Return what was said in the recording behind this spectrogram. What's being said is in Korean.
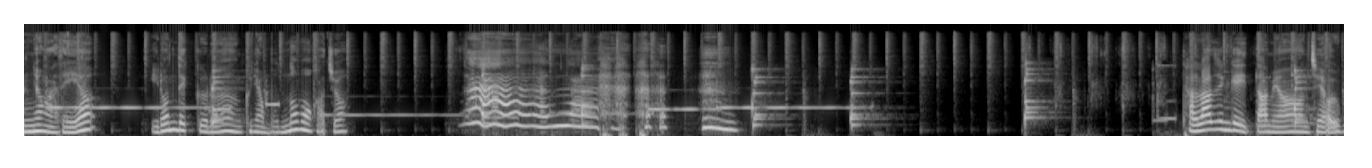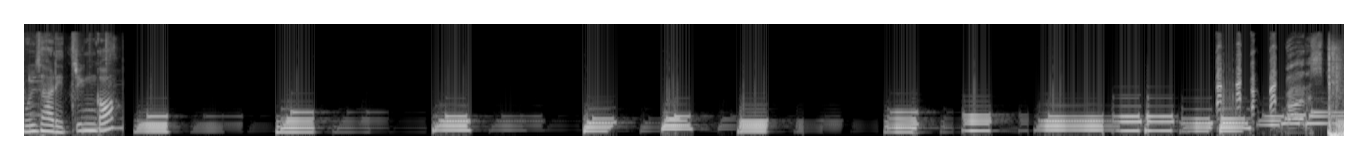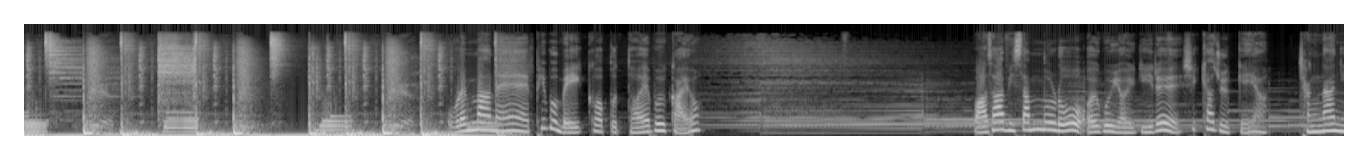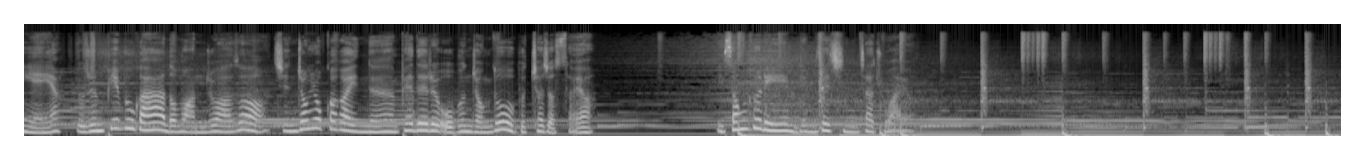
안녕하세요. 이런 댓글은 그냥 못 넘어가죠. 달라진 게 있다면 제 얼굴 살이 찐 거? 오랜만에 피부 메이크업부터 해볼까요? 와사비 쌈무로 얼굴 열기를 식혀줄게요. 장난이에요. 요즘 피부가 너무 안 좋아서 진정 효과가 있는 패드를 5분 정도 묻혀줬어요. 이 선크림 냄새 진짜 좋아요.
